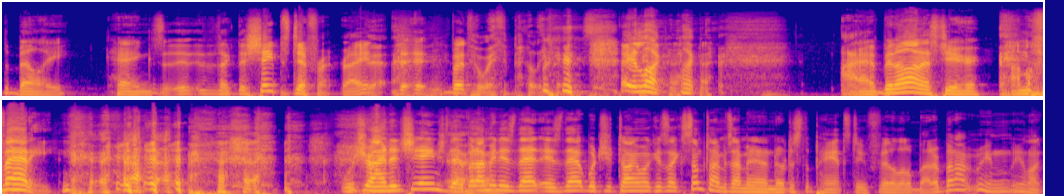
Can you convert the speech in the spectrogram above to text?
the belly hangs, it- like the shape's different, right? Yeah. The- it- but The way the belly hangs. hey, look, look. I have been honest here. I'm a fatty. We're trying to change that, but I mean, is that is that what you're talking about? Because like sometimes I mean, I notice the pants do fit a little better, but I mean, you know, like,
